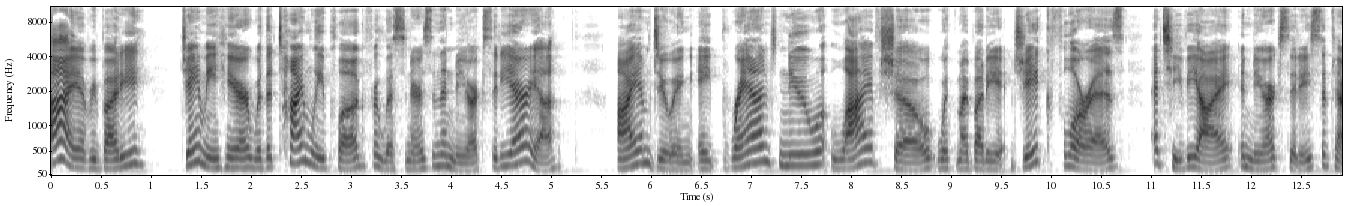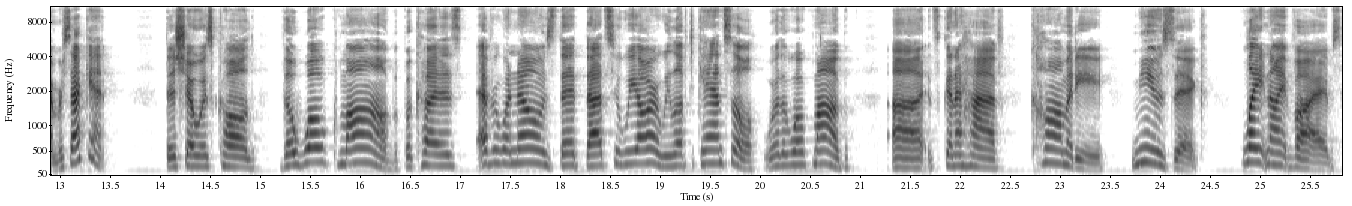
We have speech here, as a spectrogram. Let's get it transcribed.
Hi, everybody. Jamie here with a timely plug for listeners in the New York City area. I am doing a brand new live show with my buddy Jake Flores at TV Eye in New York City, September 2nd. This show is called The Woke Mob because everyone knows that that's who we are. We love to cancel. We're the woke mob. Uh, it's going to have comedy, music, late night vibes,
